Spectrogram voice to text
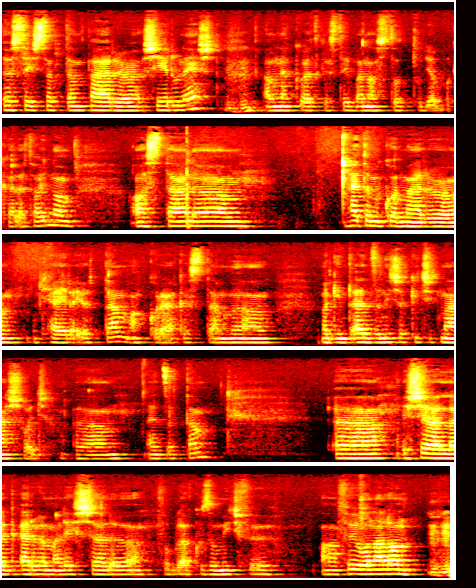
össze is szedtem pár uh, sérülést, Uh-huh. aminek következtében azt ott úgy abba kellett hagynom. Aztán, hát amikor már uh, úgy helyre jöttem, akkor elkezdtem uh, megint edzeni, csak kicsit máshogy uh, edzettem. Uh, és jelenleg erőemeléssel uh, foglalkozom így fő, a fővonalon. Uh-huh.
